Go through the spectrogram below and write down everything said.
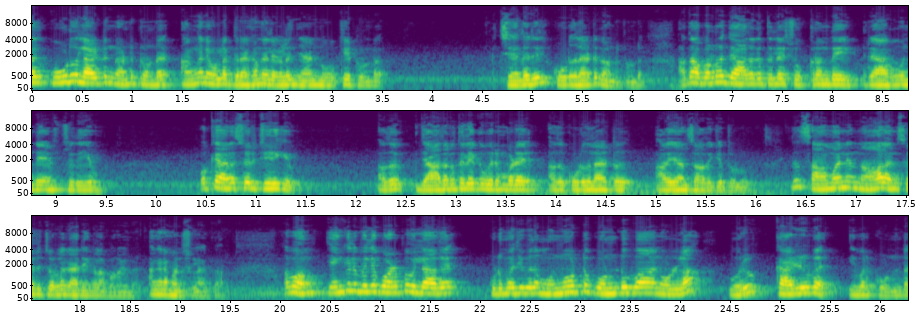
അത് കൂടുതലായിട്ടും കണ്ടിട്ടുണ്ട്. അങ്ങനെയുള്ള ഗ്രഹനിലകൾ ഞാൻ നോക്കിയിട്ടുണ്ട്. ചിലരിൽ കൂടുതലായിട്ട് കണ്ടിട്ടുണ്ട്. അത് അവരുടെ ജാതകത്തിലെ ശുക്രന്റെയും രാഹുവിന്റെയും സ്ഥിതിയും ഒക്കെ അനുസരിച്ചിരിക്കും. അത് ജാതകത്തിലേക്ക് വരുമ്പോഴേ അത് കൂടുതലായിട്ട് അറിയാൻ സാധിക്കത്തുള്ളൂ. ഇത് സാമാന്യ നാളനുസരിച്ചുള്ള കാര്യങ്ങളാണ് പറയുന്നത്. അങ്ങനെ മനസ്സിലാക്കുക. അപ്പം എങ്കിലും വലിയ കുഴപ്പമില്ലാതെ കുടുംബജീവിതം മുന്നോട്ട് കൊണ്ടുപോകാനുള്ള ഒരു കഴിവ് ഇവർക്കുണ്ട്.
